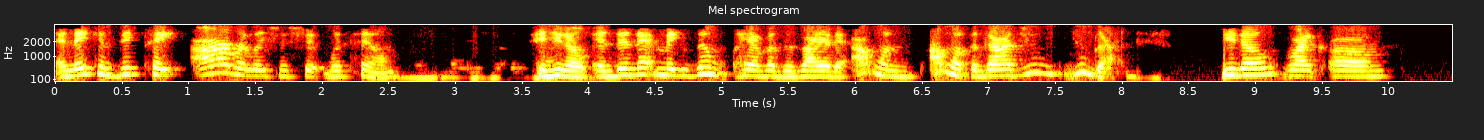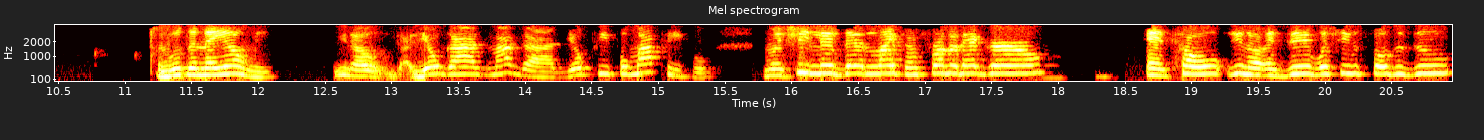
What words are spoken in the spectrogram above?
and they can dictate our relationship with him. And you know, and then that makes them have a desire that I want I want the God you you got. You know, like um Ruth and Naomi. You know, your God's my God, your people my people. When she lived that life in front of that girl and told, you know, and did what she was supposed to do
